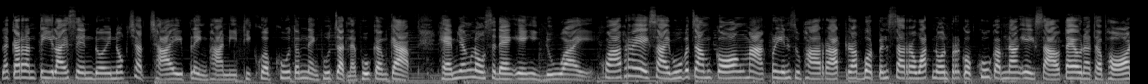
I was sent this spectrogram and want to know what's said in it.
และการันตีลายเซ็นโดยนก ฉัตรชัย เปล่งพานิชที่ควบคู่ตำแหน่งผู้จัดและผู้กำกับ แถมยังลงแสดงเองอีกด้วย คว้าพระเอกสายบูประจำกอง หมากปริญสุภารัตน์รับบทเป็นสารวัตรนนท์ประกบคู่กับนางเอกสาวแต้วณฐพร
